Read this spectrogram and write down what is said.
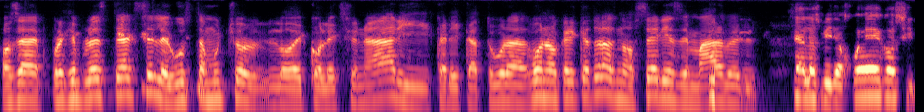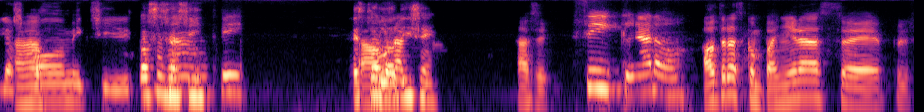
O sea, por ejemplo, a este Axel le gusta mucho lo de coleccionar y caricaturas. Bueno, caricaturas no, series de Marvel. O sea, los videojuegos y los cómics y cosas ah, así. Esto lo dice. Ah, sí. Sí, claro. A otras compañeras, eh, pues,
